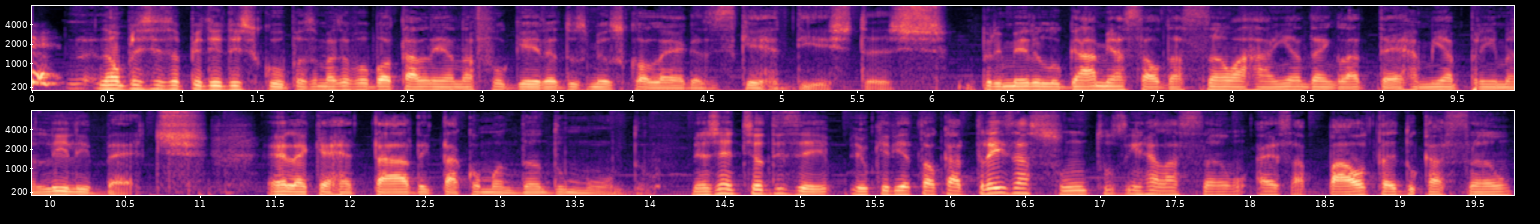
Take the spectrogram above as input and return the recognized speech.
Não precisa pedir desculpas, mas eu vou botar lenha na fogueira dos meus colegas esquerdistas. Em primeiro lugar, minha saudação à rainha da Inglaterra, minha prima Lilibet. Ela é que é retada e está comandando o mundo. Minha gente, deixa eu dizer, eu queria tocar três assuntos em relação a essa pauta educação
